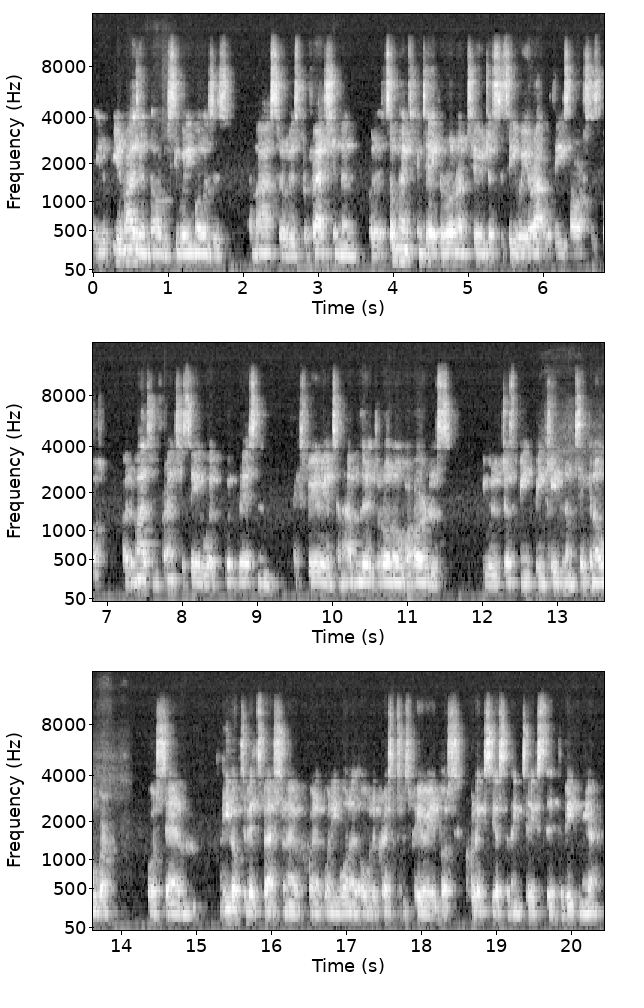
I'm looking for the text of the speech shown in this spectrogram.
you, you imagine obviously Willie Mullins is a master of his profession, and but it sometimes can take a run or two just to see where you're at with these horses. But I'd imagine French Seal with, with racing experience and having to, to run over hurdles, he would have just been, been keeping them ticking over. But um, he looked a bit special now when, when he won it over the Christmas period. But Quilixios, I think, takes the, the beating here.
